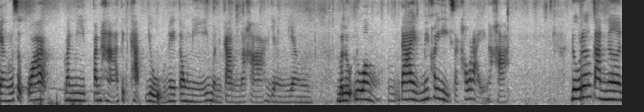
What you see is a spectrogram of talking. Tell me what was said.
ยังรู้สึกว่ามันมีปัญหาติดขัดอยู่ในตรงนี้เหมือนกันนะคะยังยังบรรลุล่วงได้ไม่ค่อยดีสักเท่าไหร่นะคะ ดูเรื่องการเงิน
